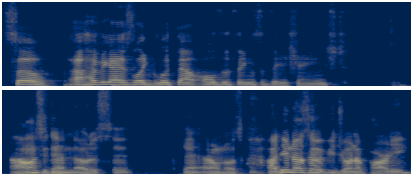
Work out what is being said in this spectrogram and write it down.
So uh, have you guys like looked at all the things that they changed? I honestly didn't notice it. Yeah, I don't know. I do notice that if you join a party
